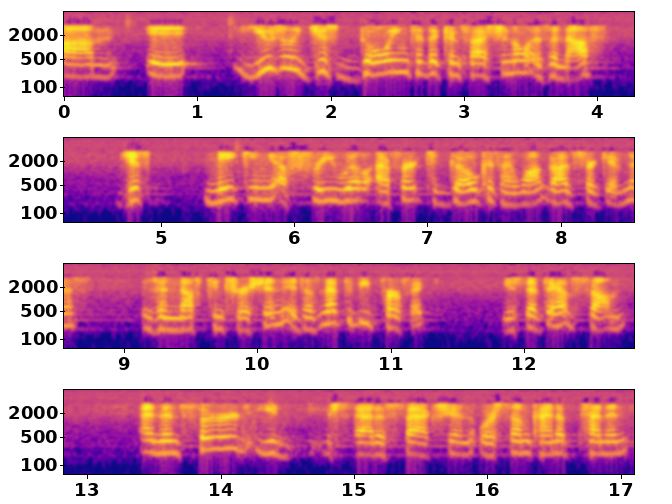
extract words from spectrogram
Um, it, usually, just going to the confessional is enough. Just making a free will effort to go because I want God's forgiveness is enough contrition. It doesn't have to be perfect. You just have to have some. And then third, you your satisfaction or some kind of penance,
